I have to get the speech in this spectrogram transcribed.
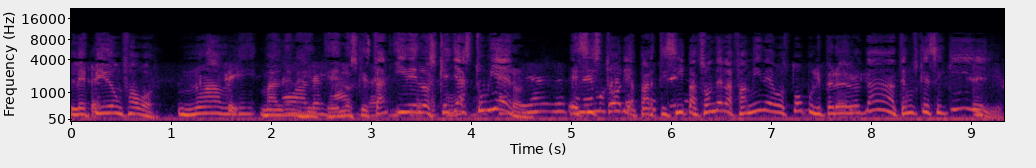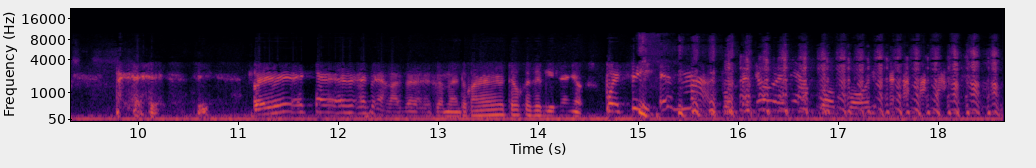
Le sí. pido un favor, no hable mal de No la gente, de los que están y de los que ya estuvieron. Es historia, participan, son de la familia de Voz Populi, pero de verdad, tenemos que seguir. Pues, es que, toca- tengo que seguir, señor. Pues sí, es más, porque yo venía a proponer.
